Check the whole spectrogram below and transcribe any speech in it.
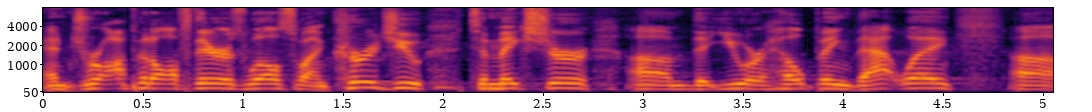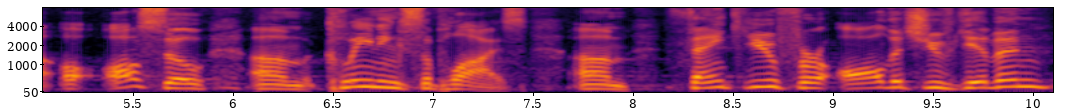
and drop it off there as well. So I encourage you to make sure um, that you are helping that way. Uh, also, um, cleaning supplies. Um, thank you for all that you've given.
